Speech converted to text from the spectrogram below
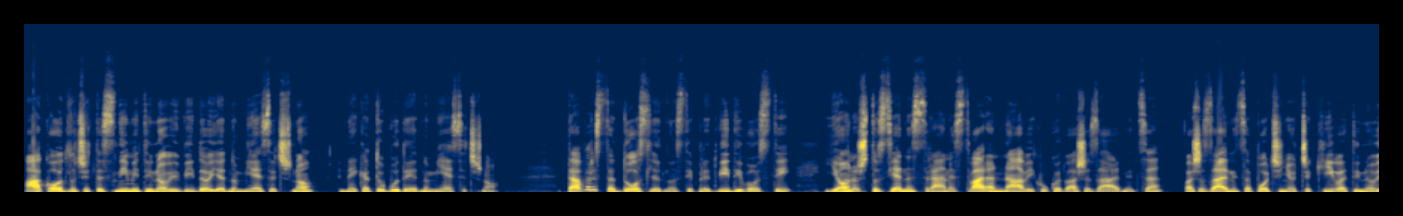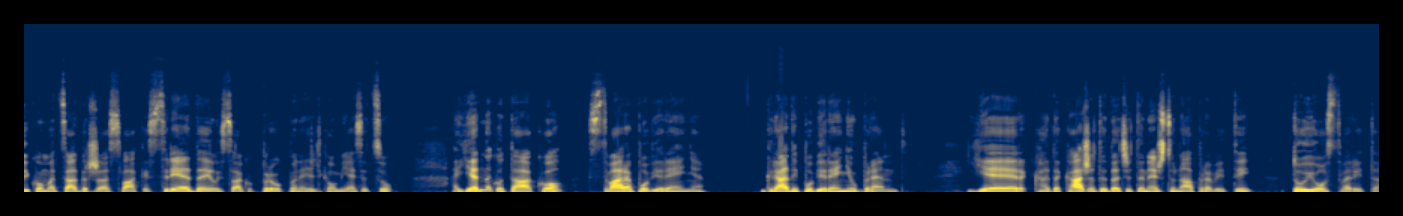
Ako odlučite snimiti novi video jednom mjesečno, neka to bude jednom mjesečno. Ta vrsta dosljednosti, predvidivosti je ono što s jedne strane stvara naviku kod vaše zajednice, vaša zajednica počinje očekivati novi komad sadržaja svake srijede ili svakog prvog ponedjeljka u mjesecu, a jednako tako stvara povjerenje, gradi povjerenje u brand. Jer kada kažete da ćete nešto napraviti, to i ostvarite.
